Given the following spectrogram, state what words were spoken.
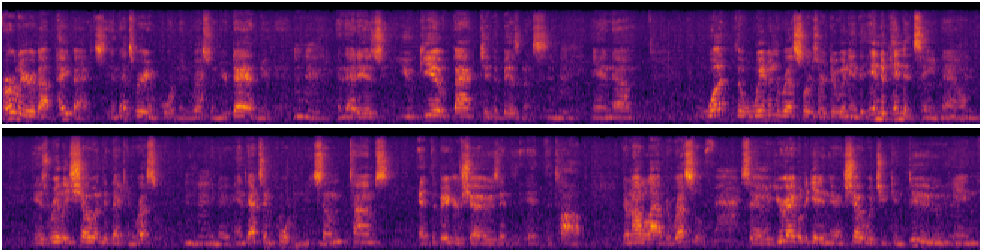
earlier about paybacks, and that's very important in wrestling. Your dad knew that. Mm-hmm. And that is, you give back to the business. Mm-hmm. And um, what the women wrestlers are doing in the independent scene now is really showing that they can wrestle. You Mm-hmm. know, and that's important. Sometimes at the bigger shows at, at the top, they're not allowed to wrestle. So you're able to get in there and show what you can do. Mhm. And,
